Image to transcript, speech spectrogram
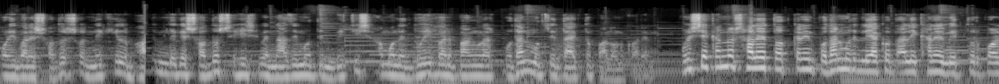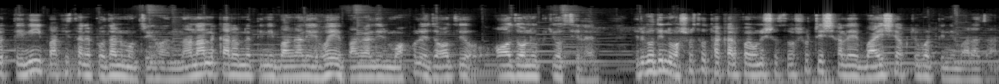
পরিবারের সদস্য। নিখিল ভারত লীগের সদস্য হিসেবে নাজিমুদ্দিন ব্রিটিশ আমলে দুইবার বাংলার প্রধানমন্ত্রীর দায়িত্ব পালন করেন। উনিশশো একান্ন সালে তৎকালীন প্রধানমন্ত্রী লিয়াকত আলী খানের মৃত্যুর পর তিনিই পাকিস্তানের প্রধানমন্ত্রী হন। নানান কারণে তিনি বাঙালির হয়ে বাঙালির মহলে অজ- অজনপ্রিয় ছিলেন। দীর্ঘদিন অসুস্থ থাকার পর উনিশশো চৌষট্টি সালে বাইশে অক্টোবর তিনি মারা যান।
